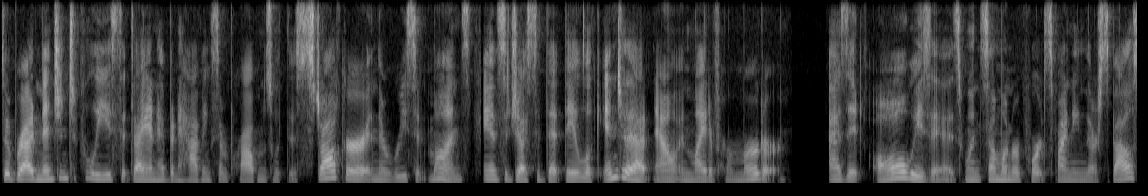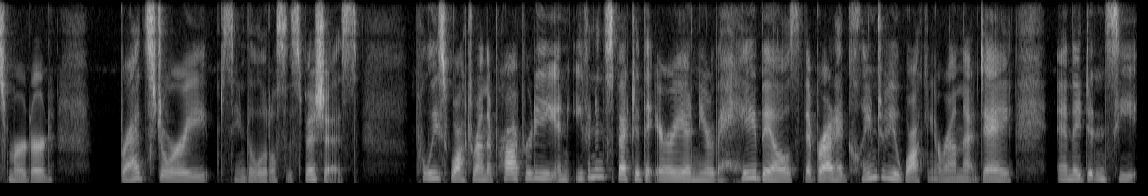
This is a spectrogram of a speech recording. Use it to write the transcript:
So Brad mentioned to police that Diane had been having some problems with this stalker in the recent months and suggested that they look into that now in light of her murder. As it always is when someone reports finding their spouse murdered, Brad's story seemed a little suspicious. Police walked around the property and even inspected the area near the hay bales that Brad had claimed to be walking around that day, and they didn't see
